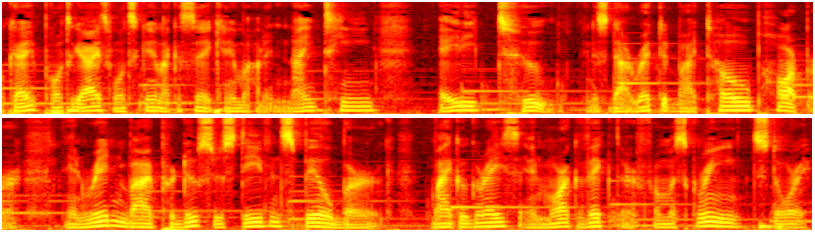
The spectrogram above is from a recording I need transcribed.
Okay, Poltergeist, once again, like I said, came out in 1982 and it's directed by Tobe Hooper and written by producer Steven Spielberg. Michael Grais, and Mark Victor from a screen story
